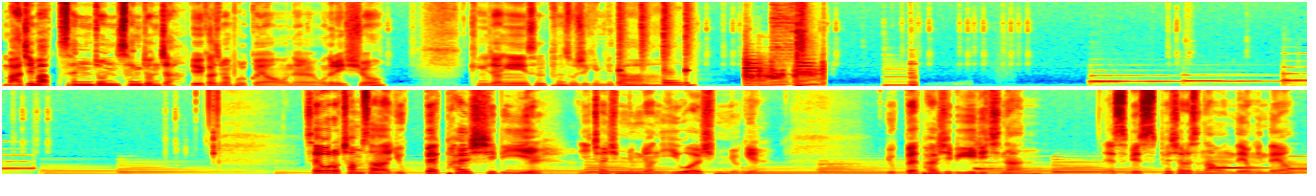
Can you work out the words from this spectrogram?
마지막 생존 생존자 여기까지만 볼 거예요. 오늘 오늘의 이슈 굉장히 슬픈 소식입니다. 세월호 참사 682일 2016년 2월 16일 682일이 지난 SBS 스페셜에서 나온 내용인데요.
